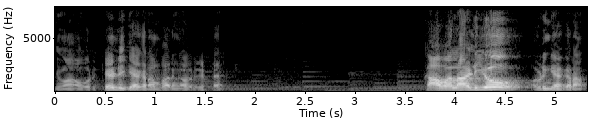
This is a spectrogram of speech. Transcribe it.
இவன் ஒரு கேள்வி கேட்கறான் பாருங்க அவர்கிட்ட. காவலாளியோ? அப்படின்னு கேட்கறான்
